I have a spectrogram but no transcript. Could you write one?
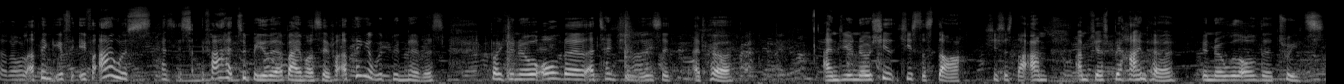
At all. Er I think if, if I was if I had to be there by myself, I think I would be nervous. But you know, all the attention is at, at her, and you know she she's the star. She's a star. I'm I'm just behind her. You know, with all the treats.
